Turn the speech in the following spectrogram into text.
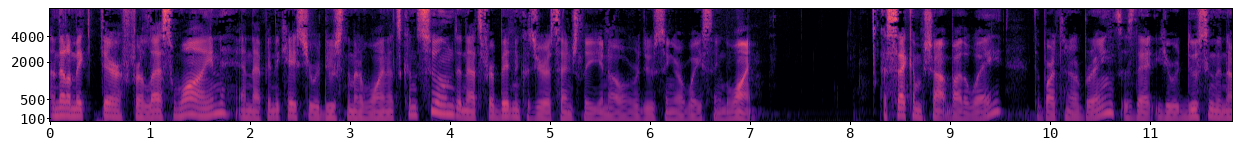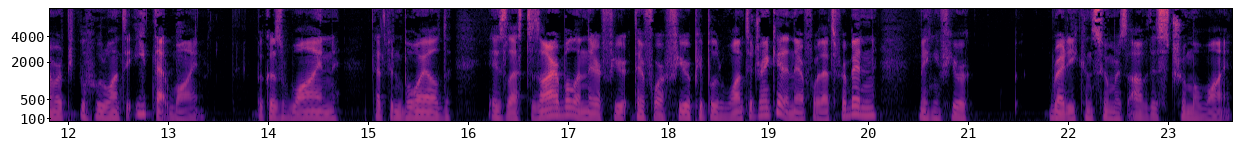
and that'll make there for less wine. And that being the case, you reduce the amount of wine that's consumed, and that's forbidden because you're essentially, you know, reducing or wasting the wine. A second shot, by the way, the Bartenura brings is that you're reducing the number of people who want to eat that wine, because wine that's been boiled is less desirable, and therefore fewer people would want to drink it, and therefore that's forbidden, making fewer ready consumers of this truma wine.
